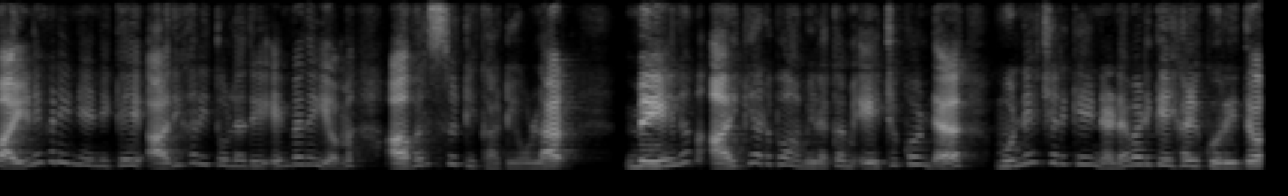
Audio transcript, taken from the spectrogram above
பயணிகளின் எண்ணிக்கை அதிகரித்துள்ளது என்பதையும் அவர் சுட்டிக்காட்டியுள்ளார். மேலும் ஐக்கிய அரபு அமீரகம் ஏற்றுக்கொண்ட முன்னெச்சரிக்கை நடவடிக்கைகள் குறித்து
